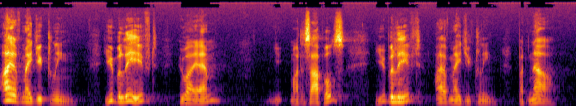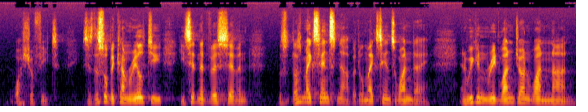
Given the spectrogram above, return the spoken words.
I have made you clean. You believed who I am, my disciples. You believed, I have made you clean. But now, wash your feet. He says, This will become real to you. He said in that verse 7, this doesn't make sense now, but it will make sense one day. And we can read 1 John 1 9.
